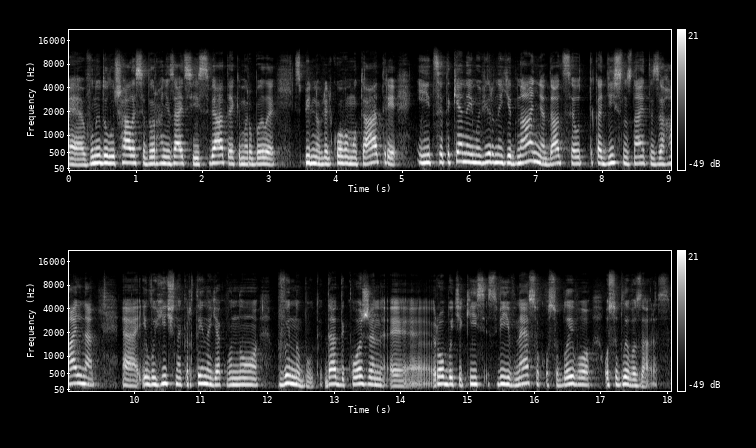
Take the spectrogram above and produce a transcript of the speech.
Е, Вони долучалися до організації свята, яке ми робили спільно в ляльковому театрі. І це таке неймовірне єднання. Да? Це от така дійсно, знаєте, загальна е, і логічна картина, як воно повинно бути, да, де кожен робить якийсь свій внесок, особливо, особливо зараз.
